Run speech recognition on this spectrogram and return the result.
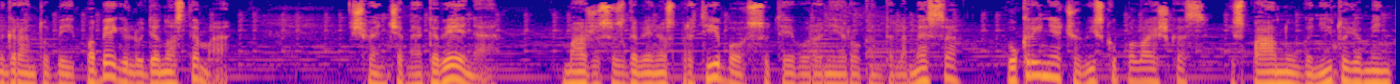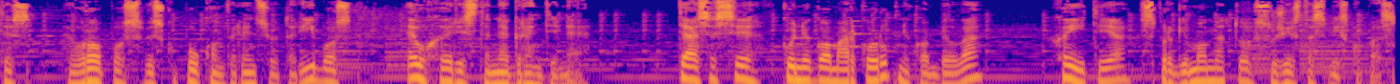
migrantų bei pabėgėlių dienos tema. Švenčiame gavėnę. Mažosios gavėnios pratybos su tėvo Raniero Kantalamesa Ukrainiečio vyskupo laiškas, Ispanų ganytojo mintis, Europos viskupų konferencijų tarybos, Eucharistinė grandinė. Tęsiasi kunigo Marko Rupniko byla, Haityje sprogimo metu sužeistas vyskupas.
